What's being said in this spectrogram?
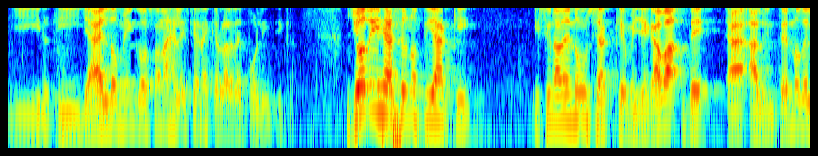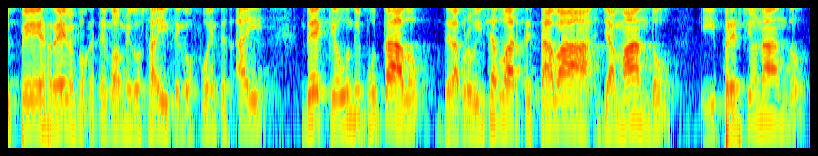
y, ya el domingo son las elecciones, hay que hablar de política. Yo dije hace unos días aquí, hice una denuncia que me llegaba de, a, lo interno del PRM, porque tengo amigos ahí, tengo fuentes ahí, de que un diputado de la provincia de Duarte estaba llamando y presionando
